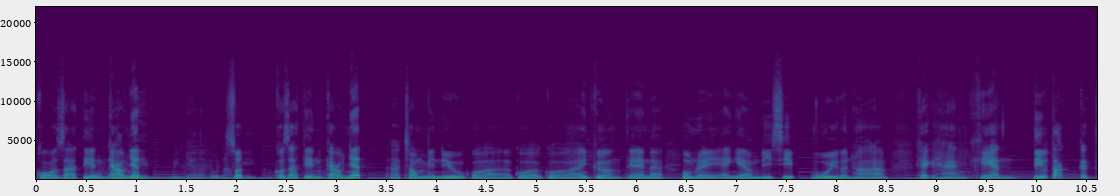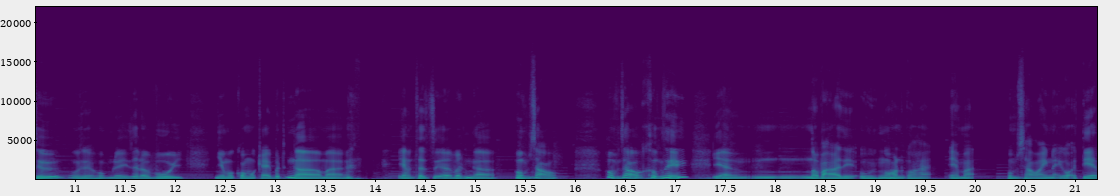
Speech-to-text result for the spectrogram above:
có giá tiền 45 cao nhất. nghìn, mình nhớ là bốn Suất- có giá tiền cao nhất ở trong menu của của của anh Cường. Thế nên là hôm đấy anh em đi ship vui hớn hở lắm. Khách hàng khen tiếu tắc các thứ. Ôi giời, hôm đấy rất là vui. Nhưng mà có một cái bất ngờ mà em thật sự là bất ngờ. Hôm sau hôm sau không thấy. Em, nó bảo là gì? Ui ngon quá em ạ. Hôm sau anh lại gọi tiếp.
